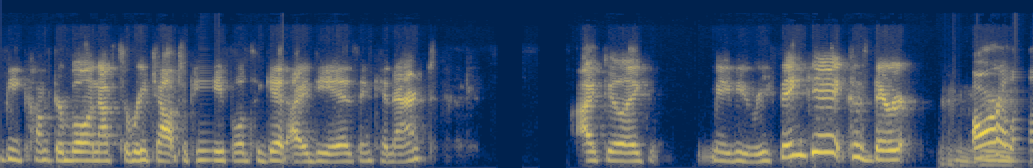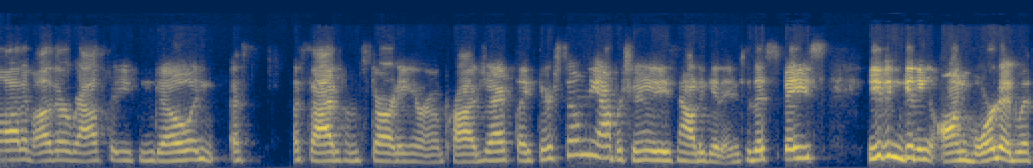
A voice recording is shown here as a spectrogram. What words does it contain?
be comfortable enough to reach out to people to get ideas and connect I feel like maybe rethink it because there mm-hmm. are a lot of other routes that you can go and aside from starting your own project like there's so many opportunities now to get into this space even getting onboarded with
